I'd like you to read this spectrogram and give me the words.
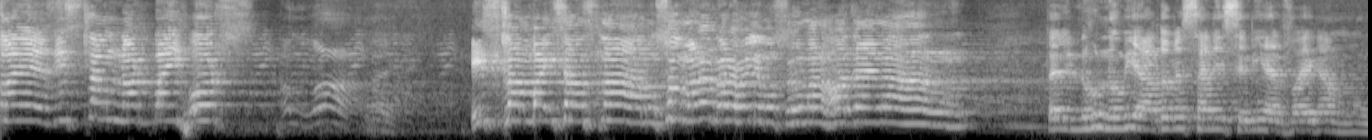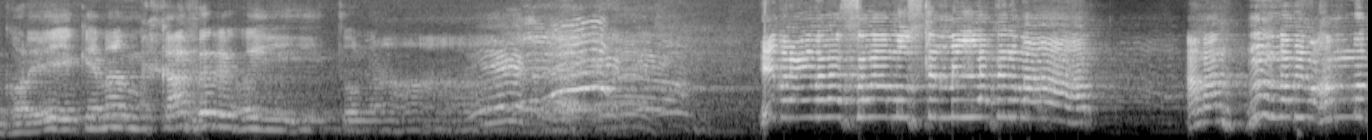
choice Islam not by force Islam by chance না, মুসলমানের ঘরে হইলে মুসলমান হওয়া যায় না। তাহলে নূহ নবী আদমের সানি সিনিয়র পয়গাম ঘরে কেনান কাফের হইতো না। ইব্রাহিম আলাইহিস সালাম মুসলিম মিল্লাতের বাপ। আমার নবী মুহাম্মদ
